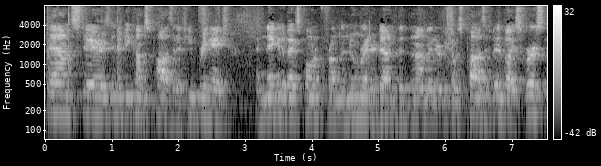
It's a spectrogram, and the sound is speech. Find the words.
downstairs and it becomes positive. If you bring a a negative exponent from the numerator down to the denominator becomes positive and vice versa.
